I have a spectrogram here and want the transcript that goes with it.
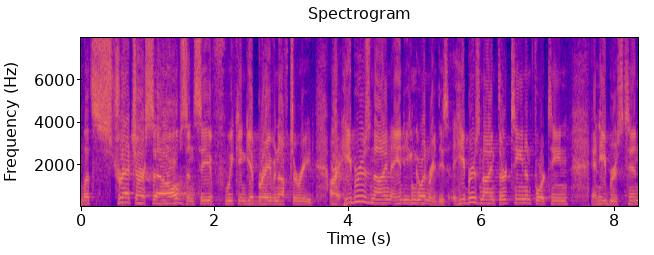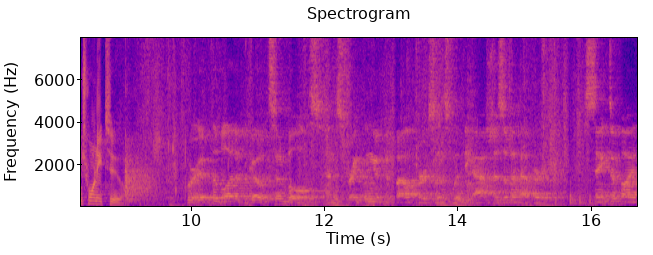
let's stretch ourselves and see if we can get brave enough to read. All right, Hebrews 9, Andy, you can go ahead and read these. Hebrews 9, 13 and 14, and Hebrews 10, 22. For if the blood of goats and bulls and the sprinkling of defiled persons with the ashes of a heifer sanctified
